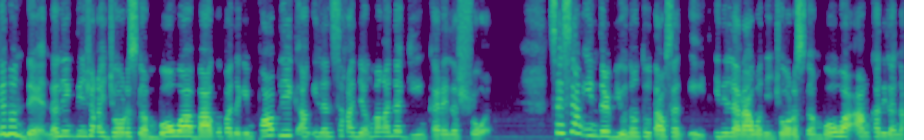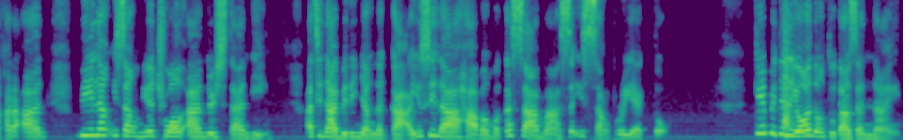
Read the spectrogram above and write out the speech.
Ganon din, nalink din siya kay Joros Gamboa bago pa naging public ang ilan sa kanyang mga naging karelasyon. Sa isang interview noong 2008, inilarawan ni Joros Gamboa ang kanilang nakaraan bilang isang mutual understanding at sinabi rin niyang nagkaayos sila habang magkasama sa isang proyekto. Kimpi De Leon noong 2009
